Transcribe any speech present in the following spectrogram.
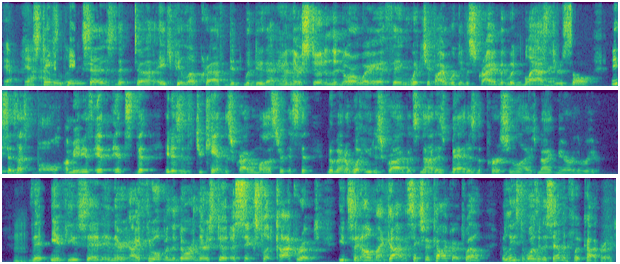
Yeah, yeah. Stephen absolutely. King says that H.P. Uh, Lovecraft did, would do that, and there stood in the doorway a thing which, if I were to describe it, would blast sure. your soul. He says that's bull. I mean, it's it, it's that it isn't that you can't describe a monster; it's that no matter what you describe, it's not as bad as the personalized nightmare of the reader. Hmm. That if you said in there, I threw open the door and there stood a six foot cockroach, you'd say, "Oh my God, a six foot cockroach!" Well, at least it wasn't a seven foot cockroach,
